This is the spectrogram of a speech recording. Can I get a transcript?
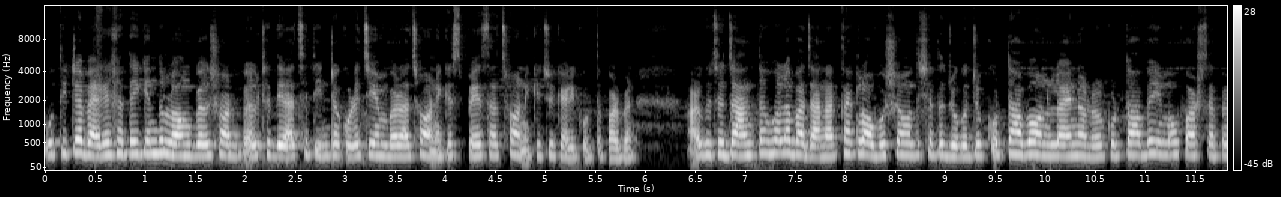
প্রতিটা ব্যাগের সাথেই কিন্তু লং বেল্ট শর্ট বেল্ট দেওয়া আছে। তিনটা করে চেম্বার আছে, অনেক স্পেস আছে, অনেক কিছু ক্যারি করতে পারবেন। আর কিছু জানতে হলে বা জানার থাকলে অবশ্যই আমাদের সাথে যোগাযোগ করতে হবে অনলাইন অর্ডার করতে হবে ইমো হোয়াটসঅ্যাপে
